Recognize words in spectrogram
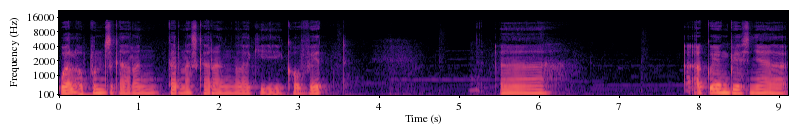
Walaupun sekarang karena sekarang lagi covid uh, aku yang biasanya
